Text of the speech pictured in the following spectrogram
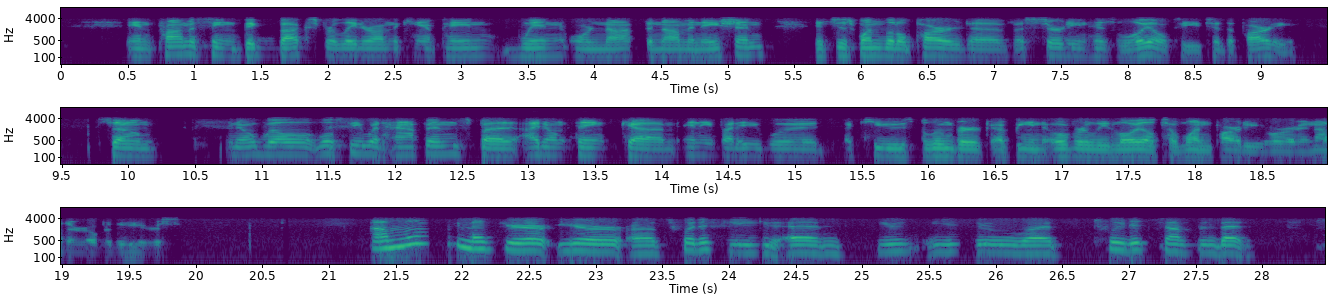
and promising big bucks for later on the campaign, win or not the nomination. It's just one little part of asserting his loyalty to the party. So, you know, we'll we'll see what happens, but I don't think um, anybody would accuse Bloomberg of being overly loyal to one party or another over the years. I'm looking at your your uh, Twitter feed, and you you uh, tweeted something that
